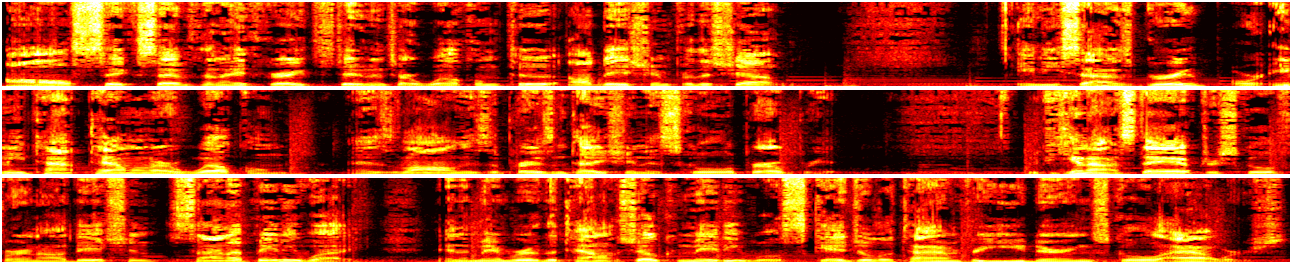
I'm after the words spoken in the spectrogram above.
All 6th, 7th, and 8th grade students are welcome to audition for the show. Any size group or any type talent are welcome as long as the presentation is school appropriate. If you cannot stay after school for an audition, sign up anyway, and a member of the talent show committee will schedule a time for you during school hours.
